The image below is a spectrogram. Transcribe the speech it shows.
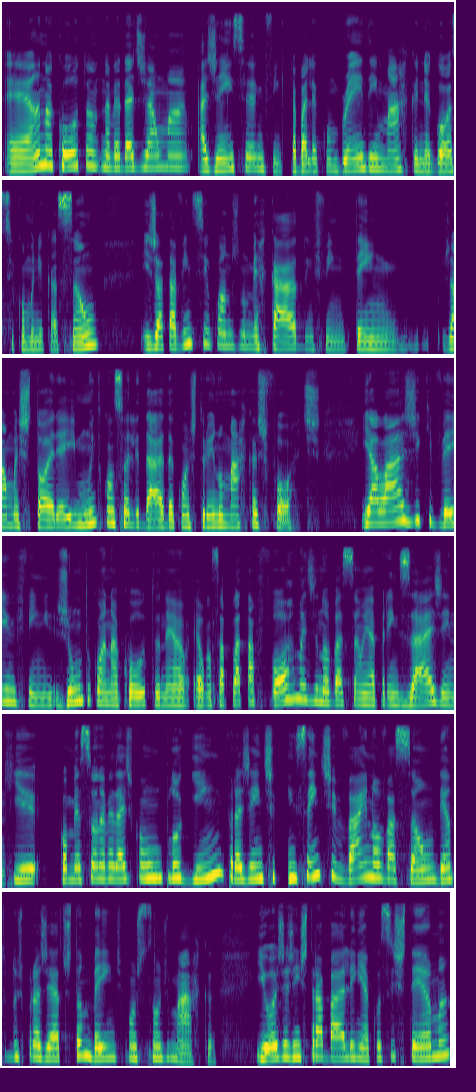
é, Ana Couto, na verdade, já é uma agência, enfim, que trabalha com branding, marca, negócio e comunicação e já está 25 anos no mercado, enfim, tem já uma história aí muito consolidada, construindo marcas fortes. E a Laje, que veio, enfim, junto com a Ana Couto, né, é a nossa plataforma de inovação e aprendizagem, que começou, na verdade, como um plugin para a gente incentivar a inovação dentro dos projetos também de construção de marca. E hoje a gente trabalha em ecossistema,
